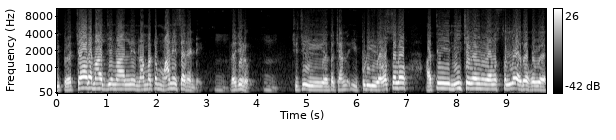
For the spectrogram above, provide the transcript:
ఈ ప్రచార మాధ్యమాల్ని నమ్మటం మానేశారండి. ప్రజలు. చిచి ఎంత చండ ఇప్పుడు ఈ వ్యవస్థలో అతి నీచమైన వ్యవస్థల్లో అది ఒక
